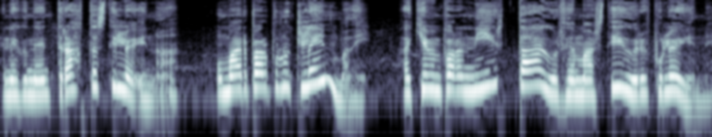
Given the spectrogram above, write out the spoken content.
en einhvern veginn drattast í laugina og maður er bara búinn að gleyma því. Það kemur bara nýr dagur þegar maður stýgur upp úr lauginni.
